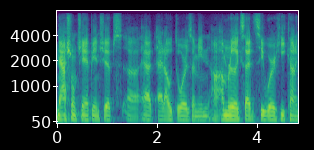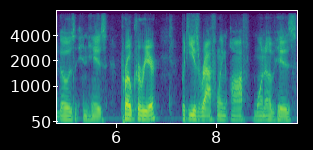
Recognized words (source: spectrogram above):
national championships uh, at at outdoors. I mean, I'm really excited to see where he kind of goes in his pro career but he is raffling off one of his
